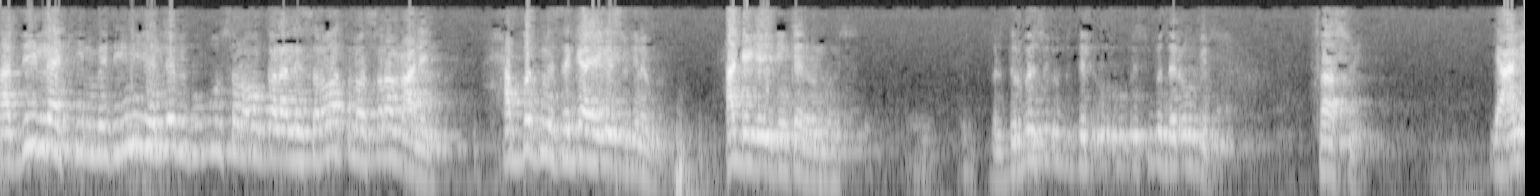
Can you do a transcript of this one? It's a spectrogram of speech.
haddii laakiin madiiniya nebigu uusan ogolaanin salawatullhi wasalaamu caleyh xabad masagaha iga sugina bu xaggayga idinka imanmayso bal durba isbeddel u saas wey yacni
